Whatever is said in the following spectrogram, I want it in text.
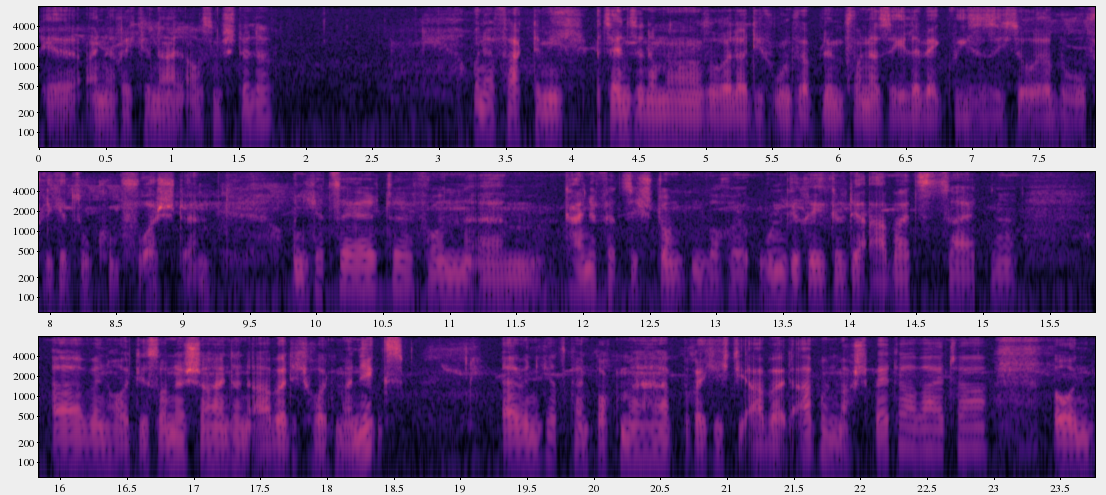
äh, einer Regionalaußenstelle. Und er fragte mich, erzählen Sie doch mal so relativ unverblümt von der Seele weg, wie Sie sich so Ihre berufliche Zukunft vorstellen. Und ich erzählte von ähm, keine 40-Stunden-Woche, ungeregelte Arbeitszeiten. Äh, wenn heute die Sonne scheint, dann arbeite ich heute mal nichts. Äh, wenn ich jetzt keinen Bock mehr habe, breche ich die Arbeit ab und mache später weiter. Und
